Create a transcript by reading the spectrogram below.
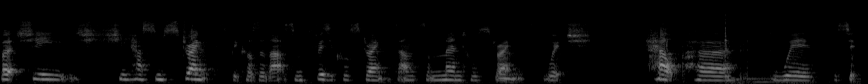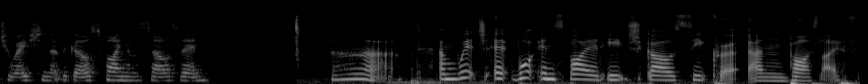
but she she has some strengths because of that, some physical strengths and some mental strengths, which help her with the situation that the girls find themselves in. Ah, and which it what inspired each girl's secret and past life?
